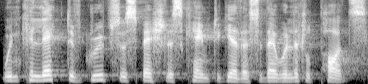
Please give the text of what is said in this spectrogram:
when collective groups of specialists came together. So there were little pods,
